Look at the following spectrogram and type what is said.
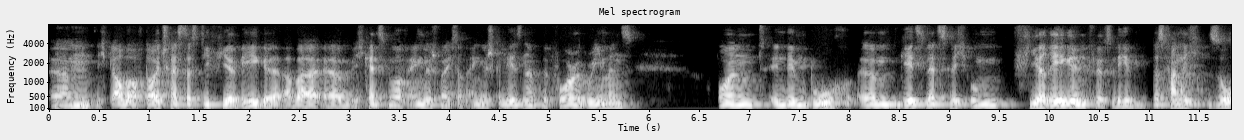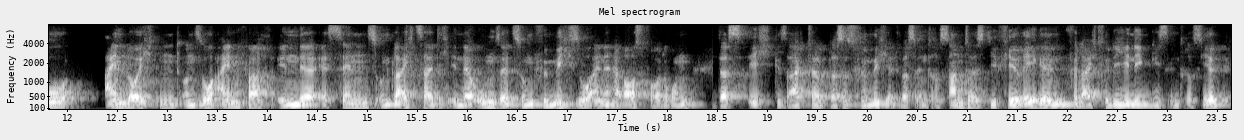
ähm, mhm. Ich glaube, auf Deutsch heißt das die vier Wege, aber ähm, ich kenne es nur auf Englisch, weil ich es auf Englisch gelesen habe, The Four Agreements. Und in dem Buch ähm, geht es letztlich um vier Regeln fürs Leben. Das fand ich so einleuchtend und so einfach in der Essenz und gleichzeitig in der Umsetzung für mich so eine Herausforderung, dass ich gesagt habe, das ist für mich etwas Interessantes. Die vier Regeln, vielleicht für diejenigen, die es interessiert,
